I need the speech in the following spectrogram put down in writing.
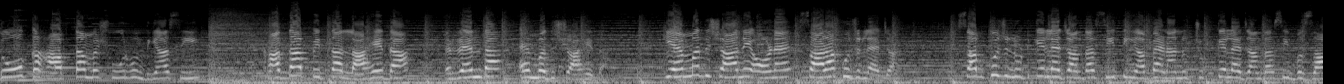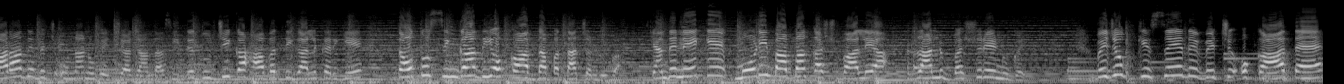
ਦੋ ਕਹਾਵਤਾਂ ਮਸ਼ਹੂਰ ਹੁੰਦੀਆਂ ਸੀ ਖਾਦਾ ਪੀਤਾ ਲਾਹੇ ਦਾ, ਰਹਿੰਦਾ ਅਹਿਮਦ ਸ਼ਾਹ ਦਾ। ਕਿ ਅਹਿਮਦ ਸ਼ਾਹ ਨੇ ਆਉਣਾ ਸਾਰਾ ਕੁਝ ਲੈ ਜਾਣਾ ਸਭ ਕੁਝ ਲੁੱਟ ਕੇ ਲੈ ਜਾਂਦਾ ਸੀ, ਧੀਆਂ ਭੈਣਾਂ ਨੂੰ ਚੁੱਕ ਕੇ ਲੈ ਜਾਂਦਾ ਸੀ, ਬਾਜ਼ਾਰਾਂ ਦੇ ਵਿੱਚ ਉਹਨਾਂ ਨੂੰ ਵੇਚਿਆ ਜਾਂਦਾ ਸੀ। ਤੇ ਦੂਜੀ ਕਹਾਵਤ ਦੀ ਗੱਲ ਕਰੀਏ, ਤਾਂ ਉਥੋਂ ਸਿੰਘਾਂ ਦੀ ਔਕਾਤ ਦਾ ਪਤਾ ਚੱਲੂਗਾ। ਕਹਿੰਦੇ ਨੇ ਕਿ ਮੋੜੀ ਬਾਬਾ ਕਸ਼ ਵਾਲਿਆ ਰਨ ਬਸ਼ਰੇ ਨੂੰ ਗਈ ਵੀ ਜੋ ਕਿਸੇ ਦੇ ਵਿੱਚ ਔਕਾਤ ਹੈ,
